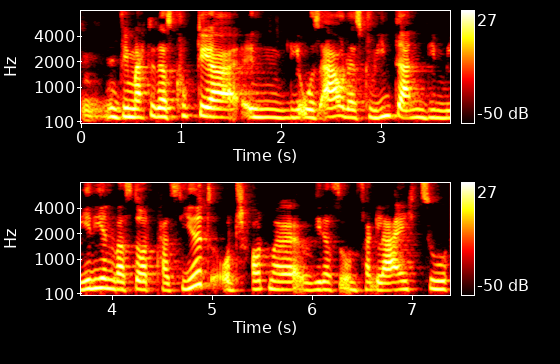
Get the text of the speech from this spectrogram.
wie macht ihr das? Guckt ihr in die USA oder screent dann die Medien, was dort passiert und schaut mal, wie das so im Vergleich zu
